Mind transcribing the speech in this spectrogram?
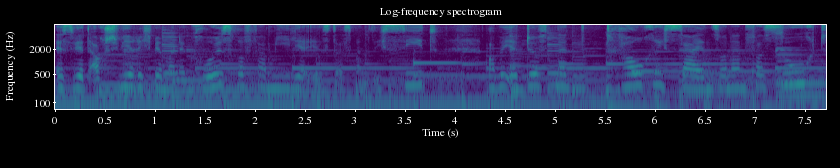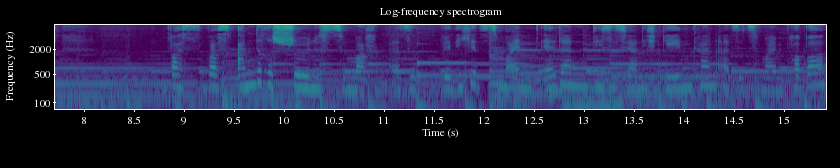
Es wird auch schwierig, wenn man eine größere Familie ist, dass man sich sieht. Aber ihr dürft nicht traurig sein, sondern versucht, was, was anderes Schönes zu machen. Also wenn ich jetzt zu meinen Eltern dieses Jahr nicht gehen kann, also zu meinem Papa,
